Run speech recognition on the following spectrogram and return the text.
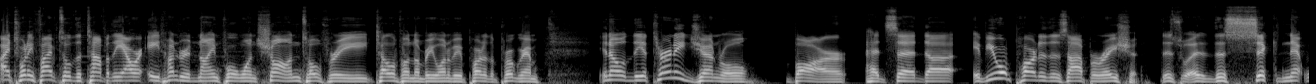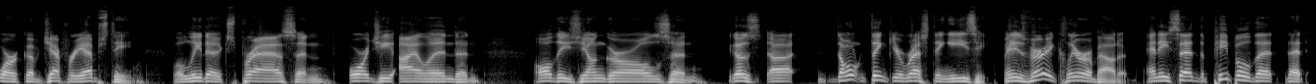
right, 25 till the top of the hour, 800 941 Sean, toll free telephone number. You want to be a part of the program. You know, the Attorney General Barr had said uh, if you were part of this operation, this, uh, this sick network of Jeffrey Epstein, Lolita Express and Orgy Island and all these young girls, and he goes, uh, don't think you're resting easy. And he's very clear about it. And he said the people that that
